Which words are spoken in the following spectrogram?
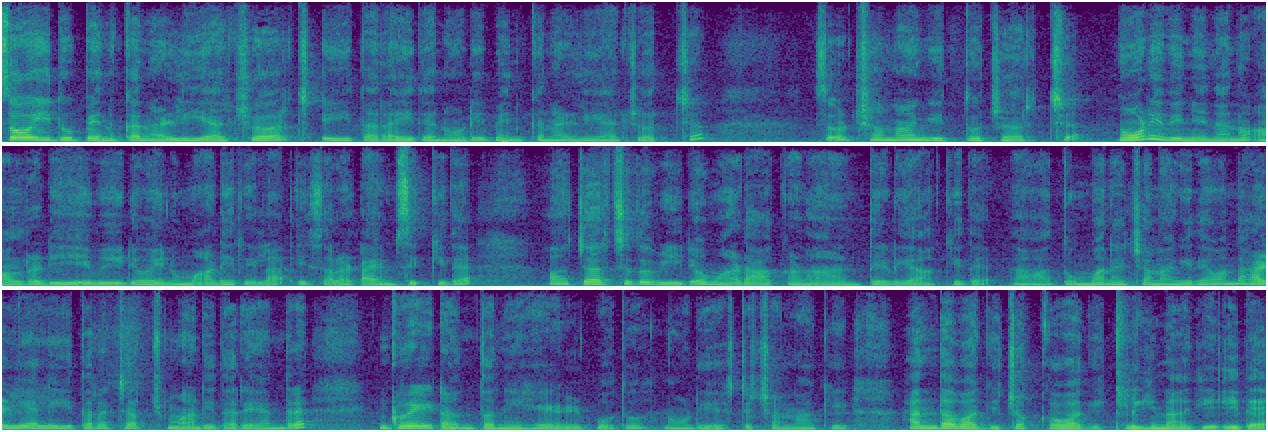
ಸೊ ಇದು ಬೆನಕನಹಳ್ಳಿಯ ಚರ್ಚ್ ಈ ಥರ ಇದೆ ನೋಡಿ ಬೆನಕನಹಳ್ಳಿಯ ಚರ್ಚ್ ಸೊ ಚೆನ್ನಾಗಿತ್ತು ಚರ್ಚ್ ನೋಡಿದ್ದೀನಿ ನಾನು. ಆಲ್ರೆಡಿ ವಿಡಿಯೋ ಏನೂ ಮಾಡಿರಲಿಲ್ಲ. ಈ ಸಲ ಟೈಮ್ ಸಿಕ್ಕಿದೆ. ಚರ್ಚ್ದು ವಿಡಿಯೋ ಮಾಡಿ ಹಾಕೋಣ ಅಂತೇಳಿ ಹಾಕಿದೆ. ತುಂಬಾ ಚೆನ್ನಾಗಿದೆ. ಒಂದು ಹಳ್ಳಿಯಲ್ಲಿ ಈ ಥರ ಚರ್ಚ್ ಮಾಡಿದ್ದಾರೆ ಅಂದರೆ ಗ್ರೇಟ್ ಅಂತಲೇ ಹೇಳ್ಬೋದು. ನೋಡಿ, ಎಷ್ಟು ಚೆನ್ನಾಗಿ, ಅಂದವಾಗಿ, ಚೊಕ್ಕವಾಗಿ ಕ್ಲೀನಾಗಿ ಇದೆ.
